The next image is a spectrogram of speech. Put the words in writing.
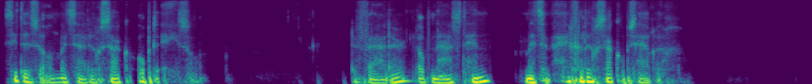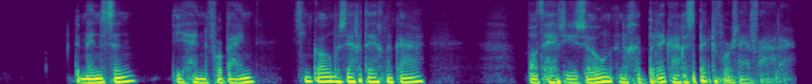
zit de zoon met zijn rugzak op de ezel. De vader loopt naast hen met zijn eigen rugzak op zijn rug. De mensen die hen voorbij zien komen zeggen tegen elkaar: Wat heeft die zoon een gebrek aan respect voor zijn vader?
